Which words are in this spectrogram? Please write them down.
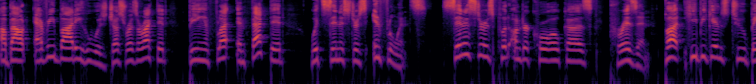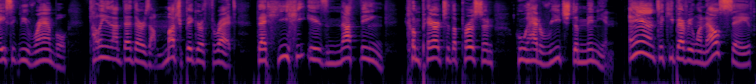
about everybody who was just resurrected being infected with Sinister's influence. Sinister is put under Krakoa's prison, but he begins to basically ramble, telling them that there is a much bigger threat, that he is nothing compared to the person who had reached Dominion. And to keep everyone else safe,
